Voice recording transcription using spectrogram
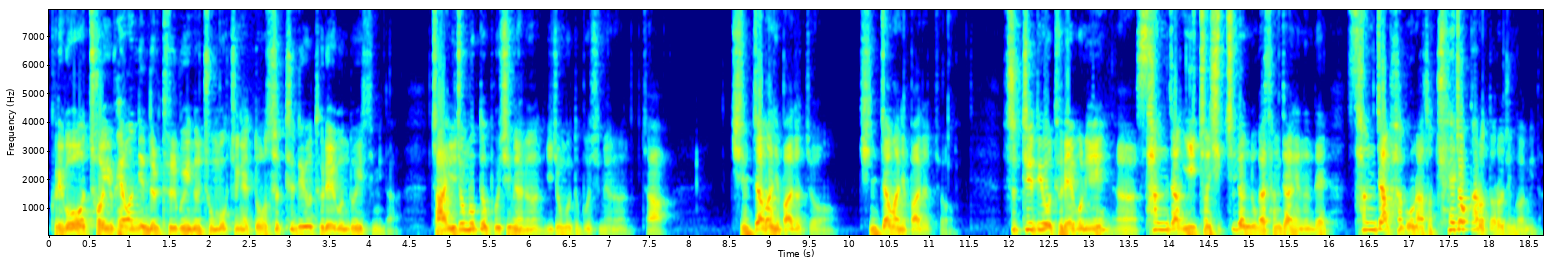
그리고 저희 회원님들 들고 있는 종목 중에 또 스튜디오 드래곤도 있습니다. 자, 이 종목도 보시면은, 이 종목도 보시면은, 자, 진짜 많이 빠졌죠. 진짜 많이 빠졌죠. 스튜디오 드래곤이 어, 상장 2017년도가 상장했는데 상장하고 나서 최저가로 떨어진 겁니다.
